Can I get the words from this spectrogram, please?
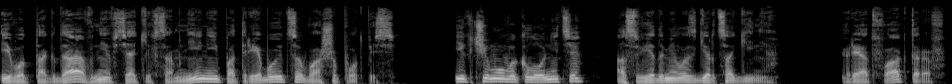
И вот тогда, вне всяких сомнений, потребуется ваша подпись. «И к чему вы клоните?» — осведомилась герцогиня. Ряд факторов,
